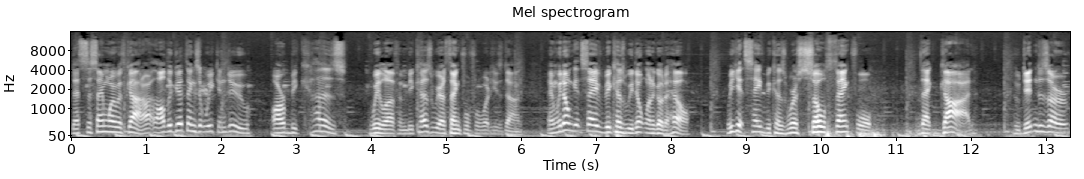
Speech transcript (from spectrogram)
that's the same way with God. All, all the good things that we can do are because we love Him, because we are thankful for what He's done, and we don't get saved because we don't want to go to hell. We get saved because we're so thankful that God, who didn't deserve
